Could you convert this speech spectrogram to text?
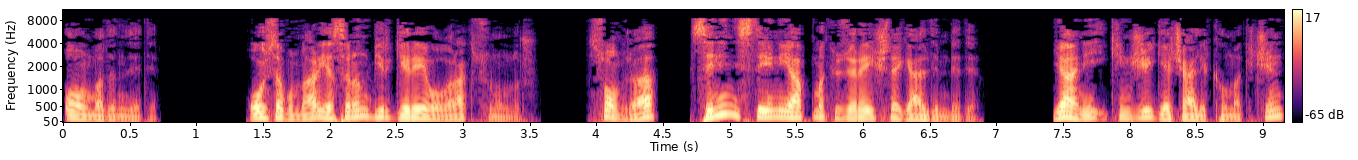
olmadın dedi. Oysa bunlar yasanın bir gereği olarak sunulur. Sonra senin isteğini yapmak üzere işte geldim dedi. Yani ikinciyi geçerli kılmak için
